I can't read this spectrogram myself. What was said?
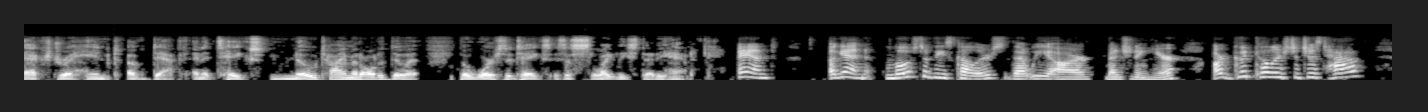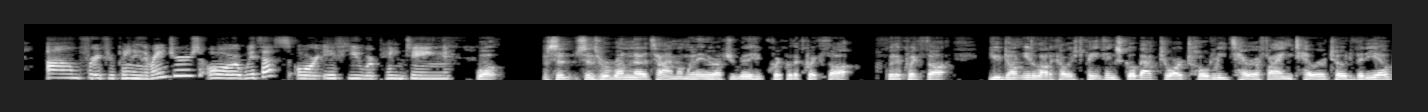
extra hint of depth. And it takes no time at all to do it. The worst it takes is a slightly steady hand. And again, most of these colors that we are mentioning here are good colors to just have um, for if you're painting the Rangers or with us, or if you were painting. Well, since, since we're running out of time, I'm going to interrupt you really quick with a quick thought. With a quick thought, you don't need a lot of colors to paint things. Go back to our totally terrifying Terror Toad video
